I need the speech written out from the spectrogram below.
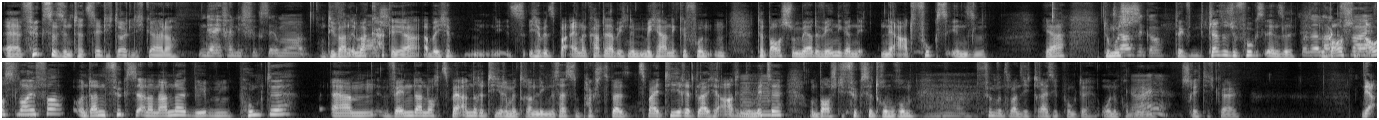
Äh, Füchse sind tatsächlich deutlich geiler. Ja, ich fand die Füchse immer. Die waren immer Arsch. kacke, ja. Aber ich habe ich hab jetzt bei einer Karte habe ich eine Mechanik gefunden. Da baust du mehr oder weniger eine, eine Art Fuchsinsel. Ja, du musst Klassiker. der klassische Fuchsinsel. Du baust einen Ausläufer und dann Füchse aneinander geben Punkte, ähm, wenn da noch zwei andere Tiere mit dran liegen. Das heißt, du packst zwei, zwei Tiere gleicher Art in die Mhm. Mitte und baust die Füchse drumrum. 25, 30 Punkte ohne Probleme. Ah. Geil. Ist richtig geil. Ja,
